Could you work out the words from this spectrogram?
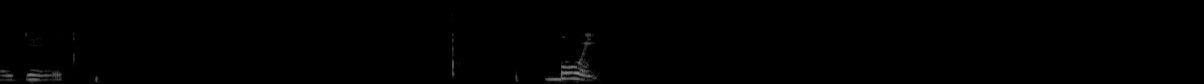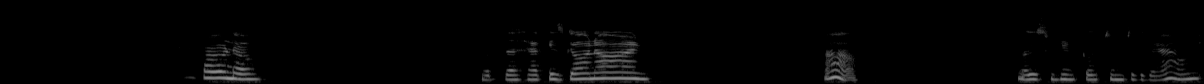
I did. Boy. Oh no. What the heck is going on? Oh. At least we didn't glitch into the ground.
